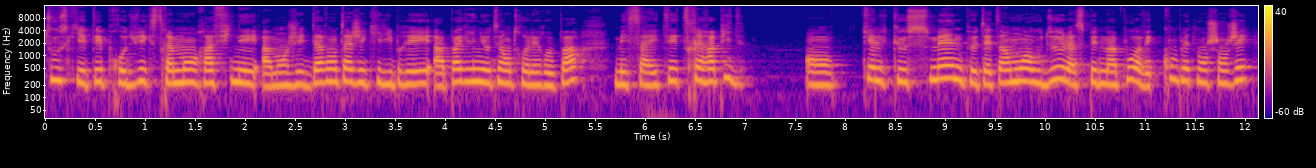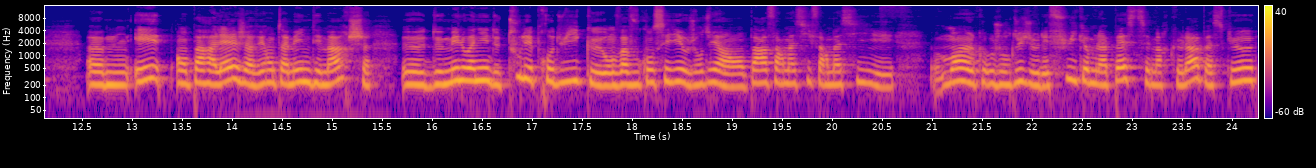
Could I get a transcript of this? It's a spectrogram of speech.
tout ce qui était produit extrêmement raffiné, à manger davantage équilibré, à pas grignoter entre les repas, mais ça a été très rapide. En quelques semaines, peut-être un mois ou deux, l'aspect de ma peau avait complètement changé. Euh, et en parallèle, j'avais entamé une démarche euh, de m'éloigner de tous les produits qu'on va vous conseiller aujourd'hui en parapharmacie, pharmacie et moi, aujourd'hui, je les fuis comme la peste, ces marques-là, parce que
